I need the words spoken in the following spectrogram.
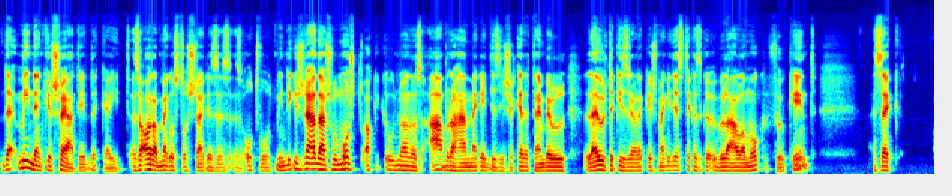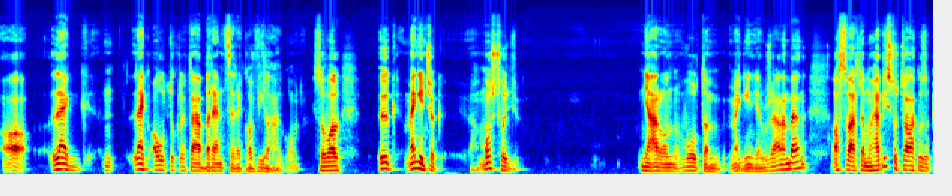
de mindenki a saját érdekeit. Ez arab megosztosság, ez, ez, ez ott volt mindig, és ráadásul most, akik úgymond az Ábrahám megegyezése keretein belül leültek Izraelek és megegyeztek, ezek a öböl államok főként, ezek a leg, legautokratább rendszerek a világon. Szóval ők megint csak most, hogy nyáron voltam megint Jeruzsálemben, azt vártam, hogy hát biztos találkozok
